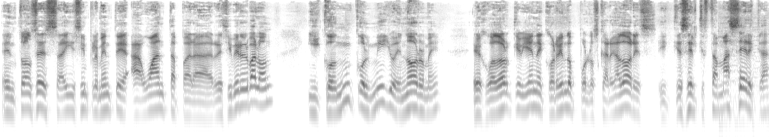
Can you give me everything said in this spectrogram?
entonces ahí simplemente aguanta para recibir el balón y con un colmillo enorme, el jugador que viene corriendo por los cargadores y que es el que está más cerca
